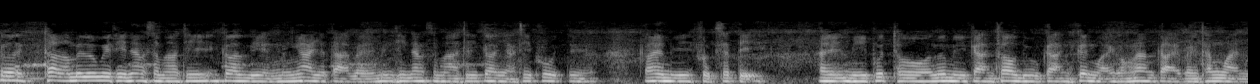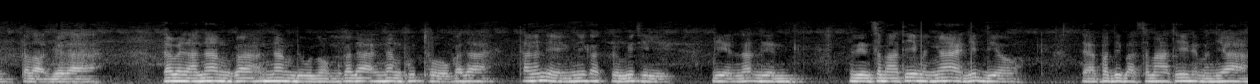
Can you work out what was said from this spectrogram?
ก็ถ้าเราไม่รู้วิธีนั่งสมาธิก็เรียนมันง่ายจะตายไปวิธีนั่งสมาธิก็อย่างที่พูดก็ให้มีฝึกสติ ให้มีพุทโธหรือมีการเฝ้าดูการเคลื่อนไหวของร่างกายไปทั้งวันตลอดเวลา แล้วเวลานั่งก็นั่งดูลมก็ได้นั่งพุทโธก็ได้ท่านั้นเองนี่ก็คือวิธีเรียนละเรียนเรียนสมาธิมันง่ายนิดเดียว แต่ปฏิบัติสมาธิเนี่ยมันยาก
